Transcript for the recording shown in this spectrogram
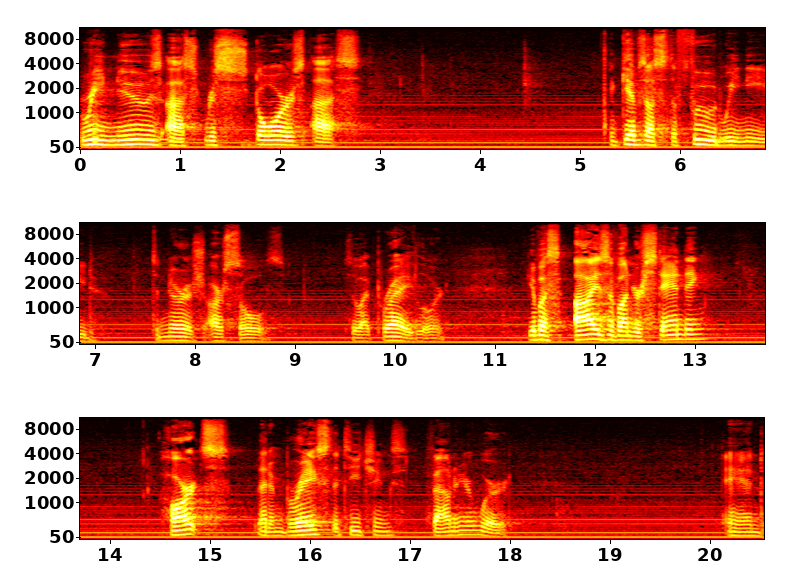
renews us, restores us. It gives us the food we need to nourish our souls. So I pray, Lord, give us eyes of understanding, hearts that embrace the teachings found in your word, and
